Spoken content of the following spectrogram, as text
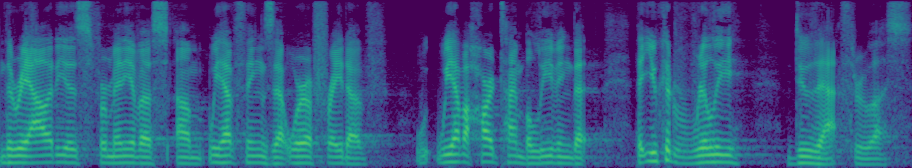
The reality is, for many of us, um, we have things that we're afraid of. We have a hard time believing that, that you could really do that through us.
